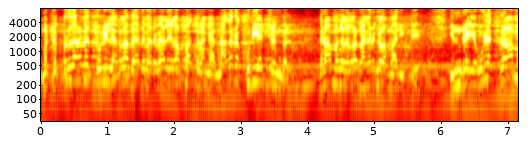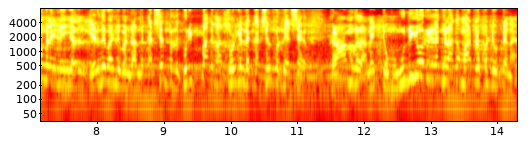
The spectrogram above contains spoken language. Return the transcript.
மற்ற பிரதான தொழிலாகலாம் வேற வேற வேலையெல்லாம் பார்க்குறாங்க. நகர குடியேற்றங்கள் கிராமங்கள் எல்லாம் நகரங்களாக மாறிட்டு. இன்றைய உள்ள கிராமங்களை நீங்கள் எழுத வேண்டும் என்ற அந்த கர்சல் பிரதேச குறிப்பாக நான் சொல்கின்ற கர்சல் பிரதேச கிராமங்கள் அனைத்தும் முதியோர் இல்லங்களாக மாற்றப்பட்டு விட்டன.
